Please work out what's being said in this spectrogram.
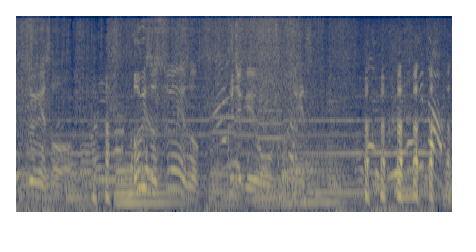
수영해서 거기서 수영해서 그저께 요 도착했습니다.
